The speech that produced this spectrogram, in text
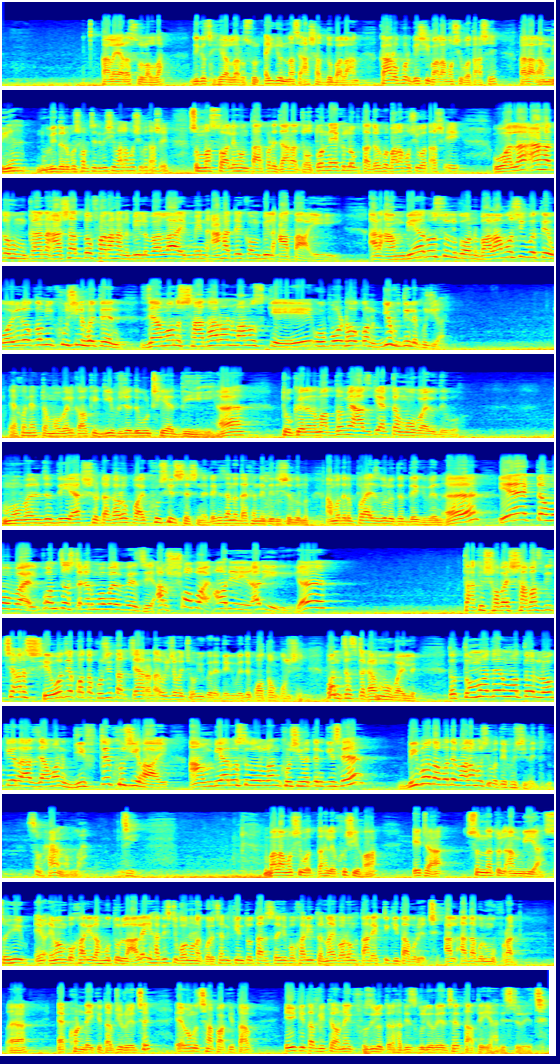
কালাইয়া রাসুল্লাহ জিজ্ঞেস হে আল্লাহ রসুল আইনাসে আসাদ্য বালান। কার ওপর বেশি বালা মুসিবত আসে? কালাল আম্বিয়া নবীদের উপর সবচেয়ে বেশি বালা মুসিবত আসে। সুম্মা সালেহন, তারপরে যারা যত নেক লোক, তাদের উপর বালা মুসিবত আসে। ওয়ালা আহাদহুম কান আসাদ্য ফারাহান বিল বালা মিন আহাদিকুম বিল আতাই। আর আম্বিয়া রসুলগণ বালা মুসিবতে ওই রকমই খুশি হইতেন, যেমন সাধারণ মানুষকে উপঢৌকন গিফট দিলে খুশি হয়। এখন একটা মোবাইল কাউকে গিফট যদি উঠিয়ে দিই হ্যাঁ? টোকেনের মাধ্যমে আজকে একটা মোবাইল দেব। মোবাইল যদি একশো টাকারও পায়, খুশির শেষ নেই। দেখেছেন না? দেখেন এই দৃশ্যগুলো। আমাদের প্রাইস গুলোতে দেখবেন হ্যাঁ? একটা মোবাইল, পঞ্চাশ টাকার মোবাইল পেয়েছে। আর সবাই, আরে আরে হ্যাঁ? তাকে সবাই সাবাস দিচ্ছে, আর সেও যে কত খুশি, তার চেহারাটা ওই সময় ছবি করে দেখবে যে কত খুশি, পঞ্চাশ টাকার মোবাইলে। তো তোমাদের মতো লোকেরা যেমন গিফটে খুশি হয়, আম্বিয়া রসুল্লাহ খুশি হইতেন কিসে? বিপদ আপদে বালা মুসিবতে খুশি হইতেন। হ্যাঁ জি। বালা মুসিবত তাহলে খুশি হওয়া, এটা সুন্নাতুল আম্বিয়া। সহি ইমাম বখারি রহমতুল্লাহ আলাই হাদিসটি বর্ণনা করেছেন, কিন্তু তার সহি বখারি তো নয় বরং তার একটি কিতাব রয়েছে, আল আদাবুল মুফরাদ। এক খণ্ড এই কিতাবটি রয়েছে, এবং ছাপা কিতাব। এই কিতাবটিতে অনেক ফজিলতের হাদিসগুলি রয়েছে, তাতে এই হাদিসটি রয়েছে।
